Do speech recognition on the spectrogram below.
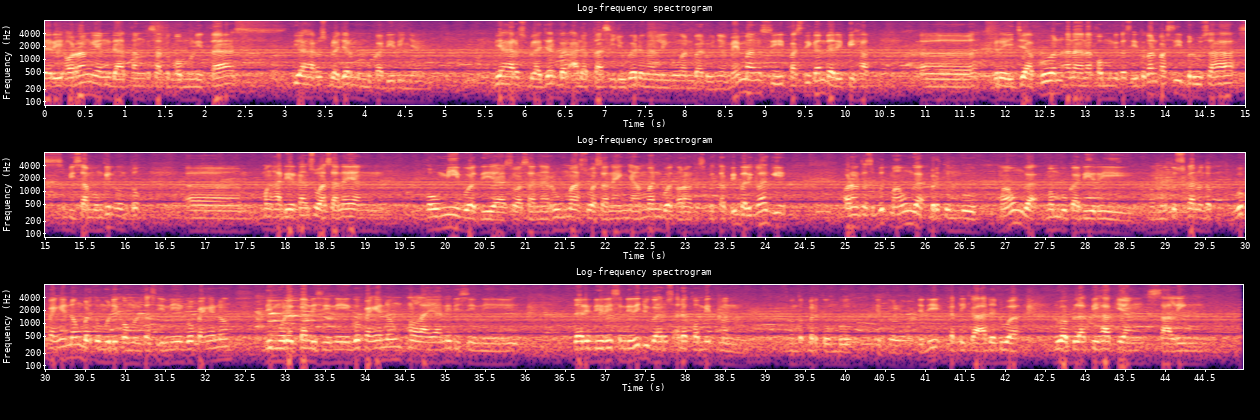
dari orang yang datang ke satu komunitas dia harus belajar membuka dirinya. Dia harus belajar beradaptasi juga dengan lingkungan barunya. Memang sih pastikan dari pihak e, gereja pun anak-anak komunitas itu kan pasti berusaha sebisa mungkin untuk e, menghadirkan suasana yang homey buat dia suasana rumah suasana yang nyaman buat orang tersebut. Tapi balik lagi orang tersebut mau nggak bertumbuh? Mau nggak membuka diri memutuskan untuk gue pengen dong bertumbuh di komunitas ini gue pengen dong dimuridkan di sini gue pengen dong melayani di sini. Dari diri sendiri juga harus ada komitmen untuk bertumbuh gitu loh. Jadi ketika ada dua dua belah pihak yang saling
